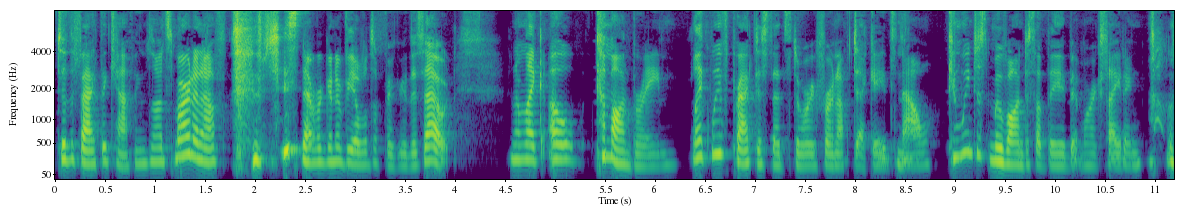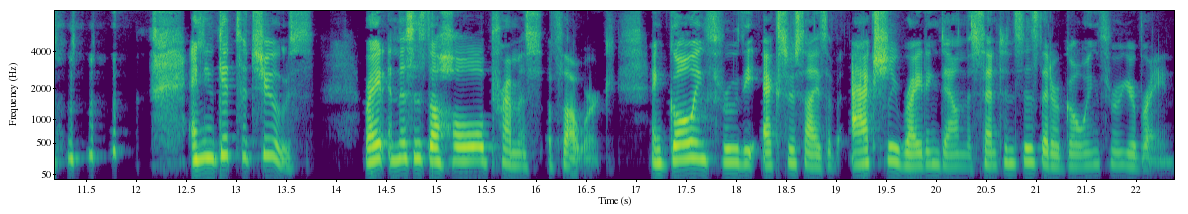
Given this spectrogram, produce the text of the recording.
to the fact that Kathleen's not smart enough. She's never going to be able to figure this out. And I'm like, oh, come on, brain. Like, we've practiced that story for enough decades now. Can we just move on to something a bit more exciting? and you get to choose, right? And this is the whole premise of thought work. And going through the exercise of actually writing down the sentences that are going through your brain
